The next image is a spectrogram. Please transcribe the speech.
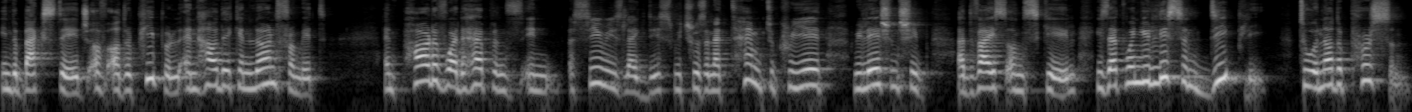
in the backstage of other people and how they can learn from it. And part of what happens in a series like this, which was an attempt to create relationship advice on scale, is that when you listen deeply to another person,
